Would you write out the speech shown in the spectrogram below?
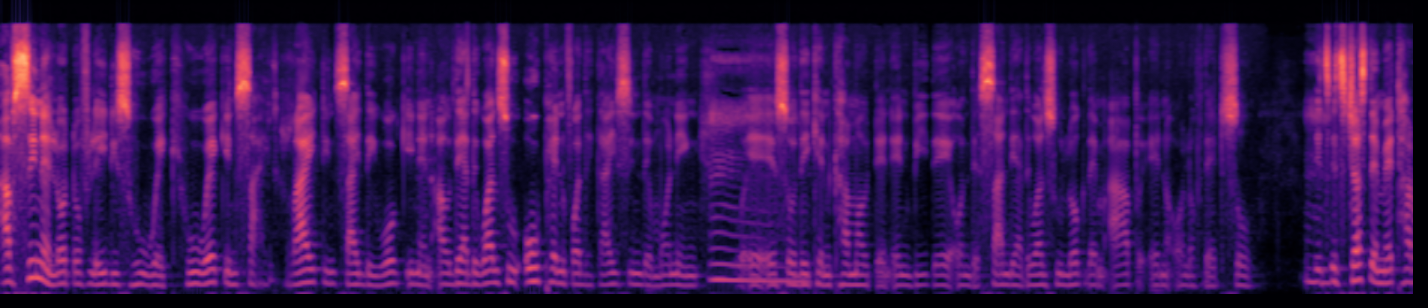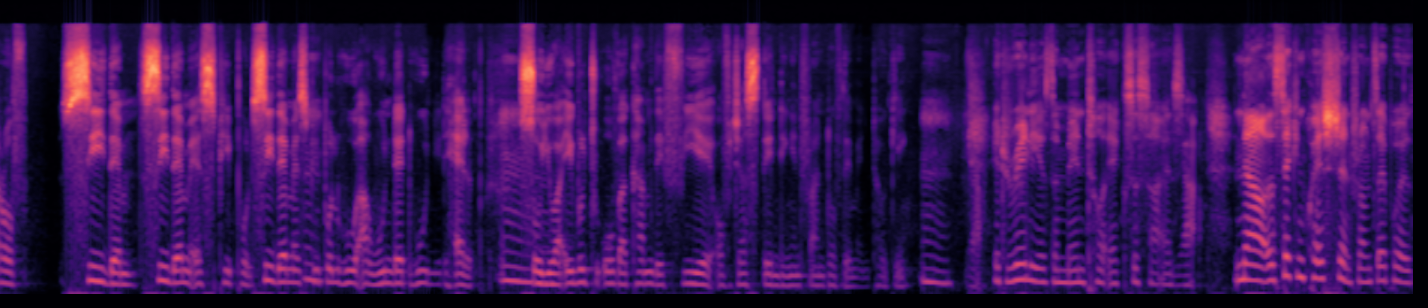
I've seen a lot of ladies who work who work inside, right inside. They walk in and out. They are the ones who open for the guys in the morning, uh, so they mm. can come out and, and be there on the sun. They are the ones who lock them up and all of that. So it's mm. it's just a matter of see them, see them as people, see them as people who are wounded, who need help. So you are able to overcome the fear of just standing in front of them and talking. Yeah. It really is a mental exercise. Yeah. Now, the second question from Tepo,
